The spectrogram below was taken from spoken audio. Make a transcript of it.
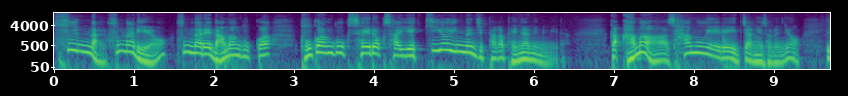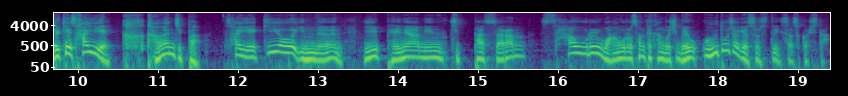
훗날, 훗날이에요. 훗날의 남왕국과 북왕국 세력 사이에 끼어 있는 지파가 베냐민입니다. 그러니까 아마 사무엘의 입장에서는요, 이렇게 사이에 강한 지파 사이에 끼어 있는 이 베냐민 지파 사람 사울을 왕으로 선택한 것이 매우 의도적이었을 수도 있었을 것이다.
